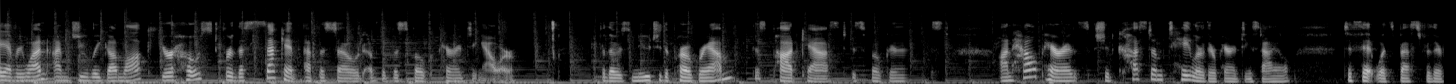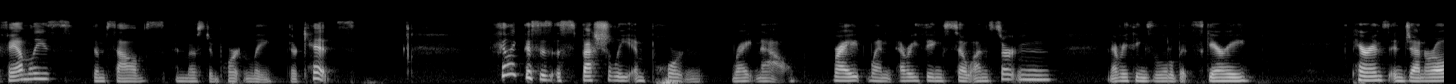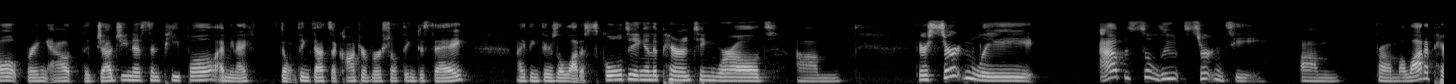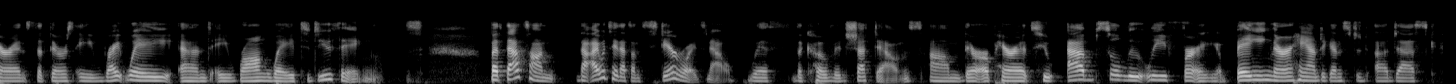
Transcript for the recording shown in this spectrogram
Hey everyone, I'm Julie Gunlock, your host for the second episode of the Bespoke Parenting Hour. For those new to the program, this podcast is focused on how parents should custom tailor their parenting style to fit what's best for their families, themselves, and most importantly, their kids. I feel like this is especially important right now, right? When everything's so uncertain and everything's a little bit scary parents in general bring out the judginess in people. I mean, I don't think that's a controversial thing to say. I think there's a lot of scolding in the parenting world. Um, there's certainly absolute certainty um, from a lot of parents that there's a right way and a wrong way to do things. But that's on that I would say that's on steroids now with the COVID shutdowns. Um, there are parents who absolutely, for you know, banging their hand against a, a desk,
